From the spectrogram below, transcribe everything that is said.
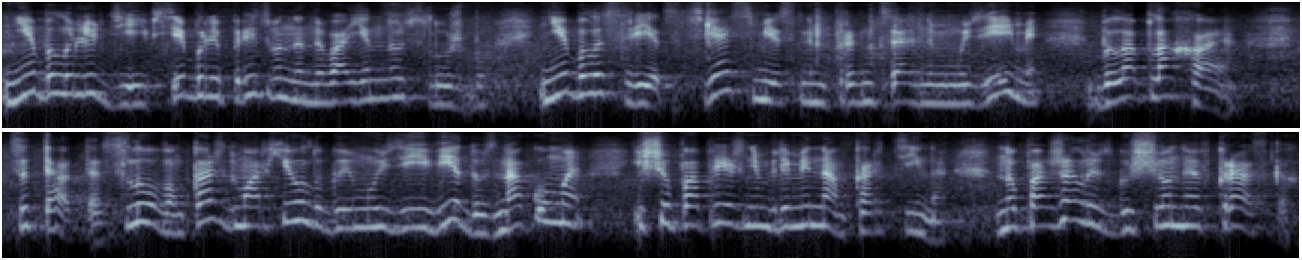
Не было людей, все были призваны на военную службу, не было средств, связь с местными провинциальными музеями была плохая. Цитата. Словом, каждому археологу и музееведу знакома еще по прежним временам там картина, но, пожалуй, сгущенная в красках,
